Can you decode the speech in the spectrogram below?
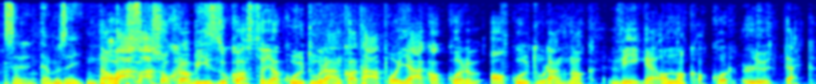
Szerintem ez egy... De absz- másokra bízzuk azt, hogy a kultúránkat ápolják, akkor a kultúránknak vége, annak akkor lőttek.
